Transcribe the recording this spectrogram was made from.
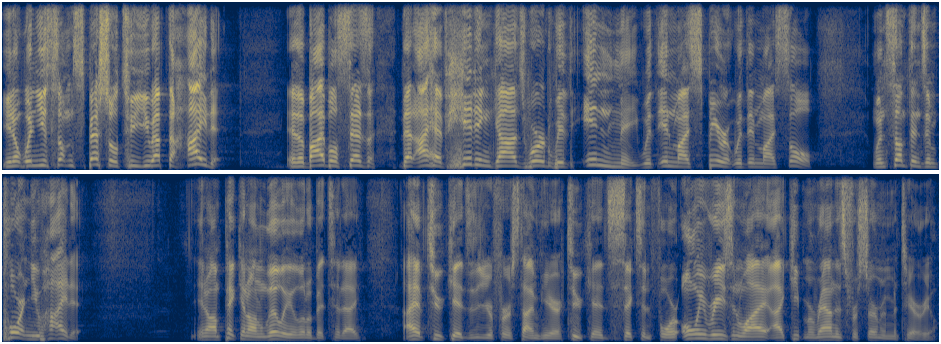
You know, when you something special to you, you have to hide it. And the Bible says that I have hidden God's word within me, within my spirit, within my soul. When something's important, you hide it. You know, I'm picking on Lily a little bit today. I have two kids. This is your first time here. Two kids, six and four. Only reason why I keep them around is for sermon material.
